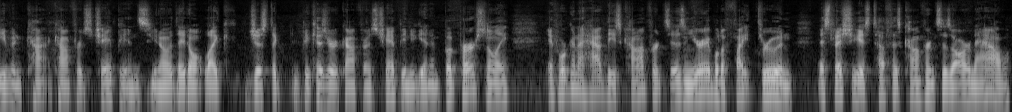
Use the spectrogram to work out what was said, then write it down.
even co- conference champions. You know, they don't like just a, because you're a conference champion you get them. But personally, if we're going to have these conferences and you're able to fight through, and especially as tough as conferences are now,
